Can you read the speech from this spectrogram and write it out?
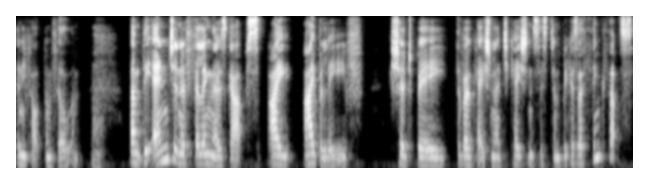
and you've helped them fill them. Mm. Um, the engine of filling those gaps, I I believe, should be the vocational education system because I think that's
